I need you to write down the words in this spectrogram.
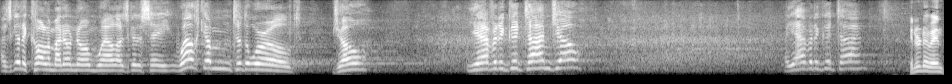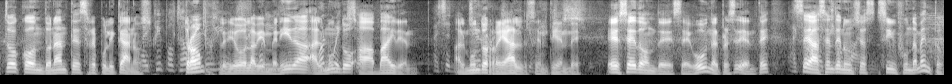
I was going to call him, I don't know him well. I was going to say, Welcome to the world, Joe. You having a good time, Joe? Are you having a good time? En un evento con donantes republicanos, Trump le dio la bienvenida al mundo a Biden, al mundo real, se entiende, ese donde, según el presidente, se hacen denuncias sin fundamento.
